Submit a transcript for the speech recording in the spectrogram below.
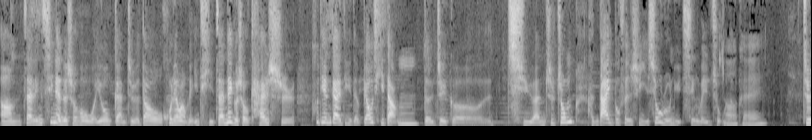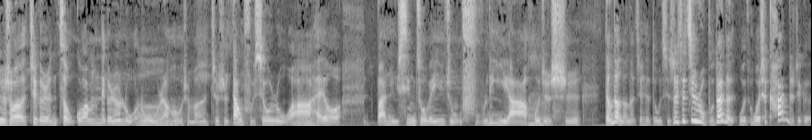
嗯，在零七年的时候，我又感觉到互联网媒体在那个时候开始铺天盖地的标题党的这个起源之中，很大一部分是以羞辱女性为主的。OK，就是说这个人走光，那个人裸露，然后什么就是荡妇羞辱啊，还有。把女性作为一种福利呀，或者是等等等等这些东西，所以就进入不断的我我是看着这个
